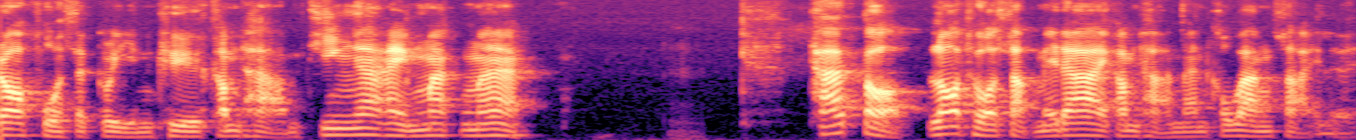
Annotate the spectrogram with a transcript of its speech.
รอบ phone screen คือคำถามที่ง่ายมาก ๆ ถ้าตอบรอบโทรศัพท์ไม่ได้คำถามนั้นเขาวางสายเลย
